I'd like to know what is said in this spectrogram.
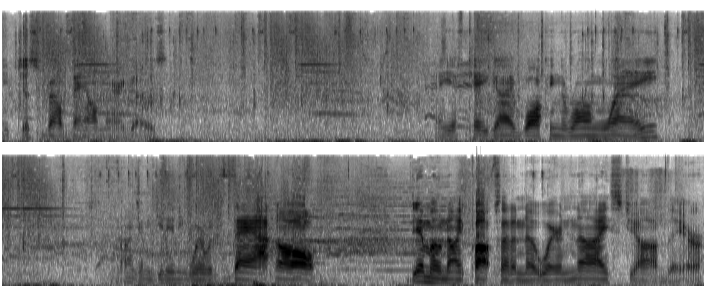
He's just about down. There he goes. AFK guy walking the wrong way. Not going to get anywhere with that. Oh. Demo Knight pops out of nowhere. Nice job there.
